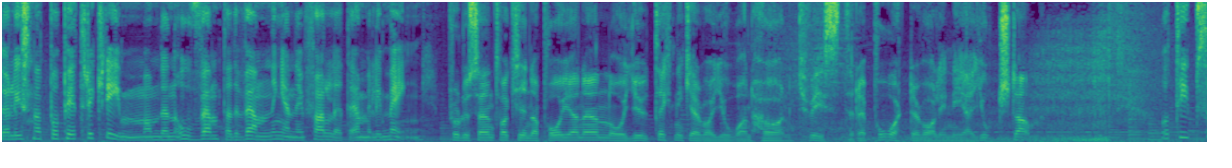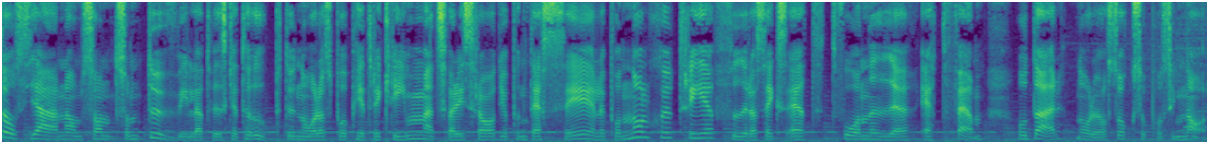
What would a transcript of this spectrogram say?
Du har lyssnat på Petri Krim om den oväntade vändningen i fallet Emily Meng. Producent var Kina Pojanen och ljudtekniker var Johan Hörnqvist. Reporter var Linnea Hjortstam. Och tipsa oss gärna om sånt som du vill att vi ska ta upp. Du når oss på petrikrim.sverigesradio.se eller på 073 461 2915. Och där når du oss också på signal.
